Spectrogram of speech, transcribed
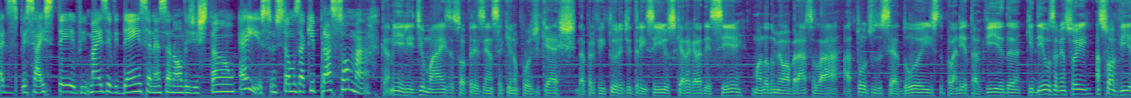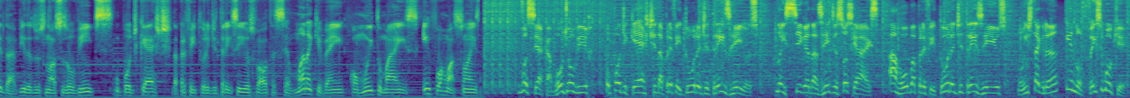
necessidades especiais teve mais evidência nessa nova gestão. É isso, estamos aqui para somar. Camille, demais a sua presença aqui no podcast da Prefeitura de Três Rios. Quero agradecer, mandando meu abraço lá a todos do CE2, do Planeta Vida. Que Deus abençoe a sua vida, a vida dos nossos ouvintes. O podcast da Prefeitura de Três Rios volta semana que vem com muito mais informações. Você acabou de ouvir o podcast da Prefeitura de Três Rios. Nos siga nas redes sociais, arroba Prefeitura de Três Rios, no Instagram e no Facebook.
